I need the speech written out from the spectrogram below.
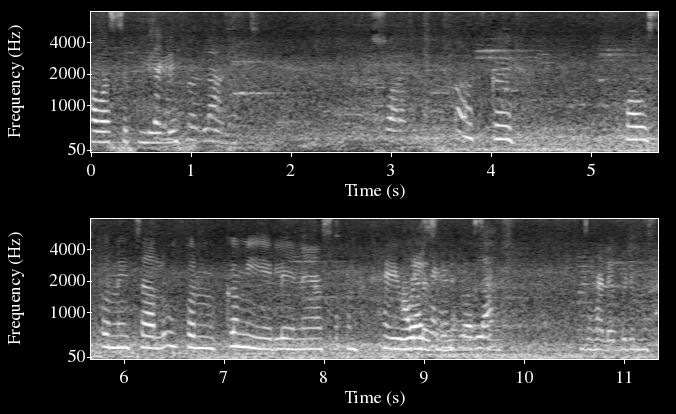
हवा सुटलेली. आज काय? पाऊस पण नाही चालू पण कमी येले नाही असं पण. हे ओलं second झालं. floor ला? झाडं बिडं मस्त.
